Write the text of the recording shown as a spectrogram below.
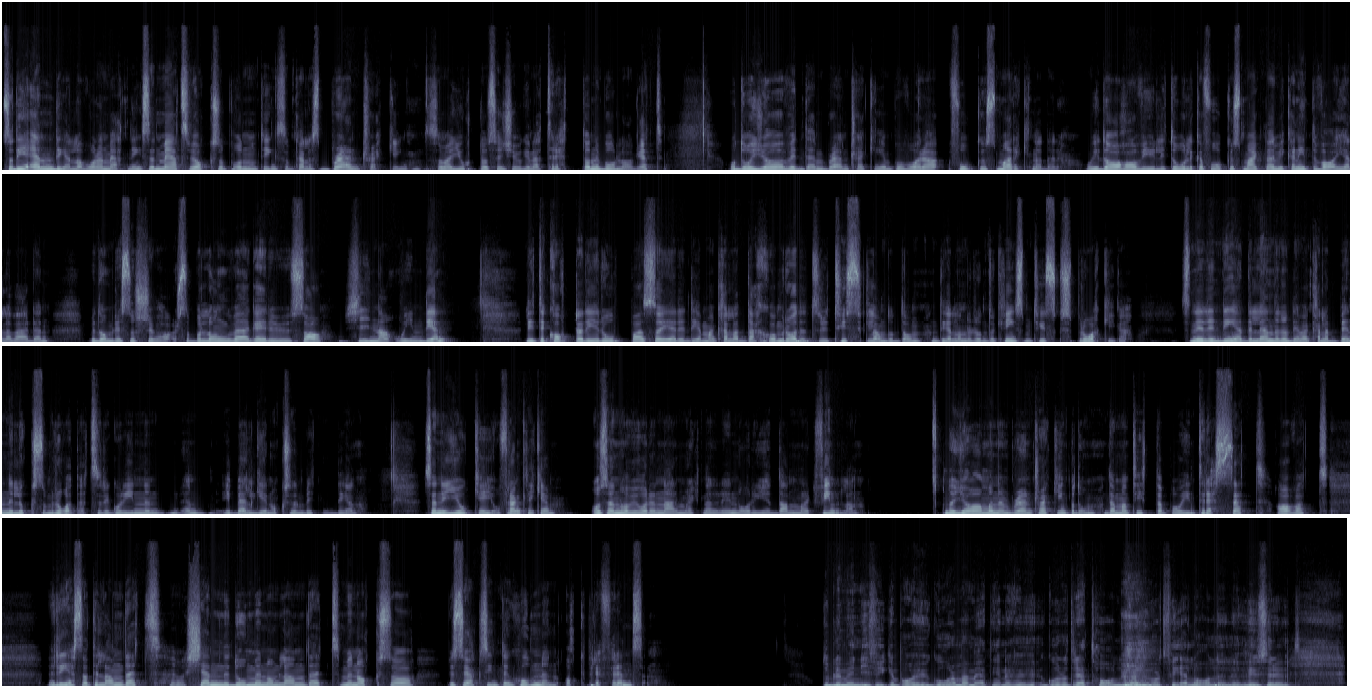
Så det är en del av vår mätning. Sen mäts vi också på någonting som kallas brand tracking som har gjort oss sedan 2013 i bolaget. Och då gör vi den brand trackingen på våra fokusmarknader. Och idag har vi ju lite olika fokusmarknader. Vi kan inte vara i hela världen med de resurser vi har. Så på långväga är det USA, Kina och Indien. Lite kortare i Europa så är det det man kallar Dachområdet, så det är Tyskland och de delarna runt omkring som är tyskspråkiga. Sen är det Nederländerna och det man kallar Beneluxområdet, så det går in en, en, i Belgien också en bit- del. Sen är UK och Frankrike. och sen har vi våra närmarknader i Norge, Danmark, Finland. Då gör man en brand tracking på dem där man tittar på intresset av att resa till landet, kännedomen om landet, men också besöksintentionen och preferensen. Då blir man nyfiken på hur går de här mätningarna? Hur, går det åt rätt håll eller går det åt fel håll? Eller hur ser det ut?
